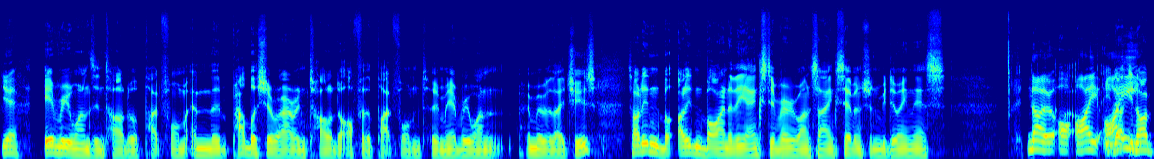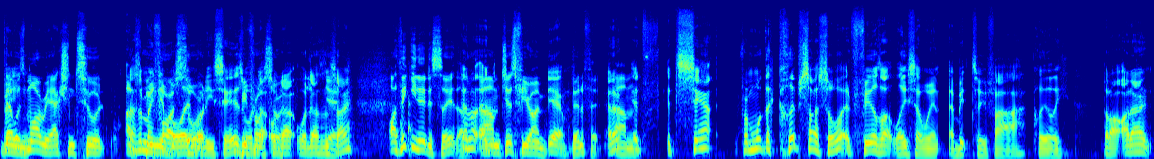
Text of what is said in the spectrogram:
yeah, Everyone's entitled to a platform, and the publisher are entitled to offer the platform to whom everyone, whomever they choose. So I didn't, I didn't buy into the angst of everyone saying Seven shouldn't be doing this. no, I, I, You're not- you're not that was my reaction to it. uh, Doesn't mean you before I believe what he says or Before I do- saw or or doesn't say. I think you need to see it though, And- and- um, just for your own Yeah, benefit. And it- Um, it, it sound from what the clips I saw, it feels like Lisa went a bit too far. Clearly, but I, I don't.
